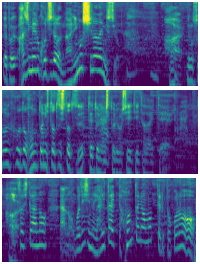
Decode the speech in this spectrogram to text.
やっぱり始めるこちらは何も知らないんですよ。はい、でもそういうことを本当に一つ一つ手取り足取り教えていただいて、はい、そしてあのあのご自身のやりたいって本当に思ってるところを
